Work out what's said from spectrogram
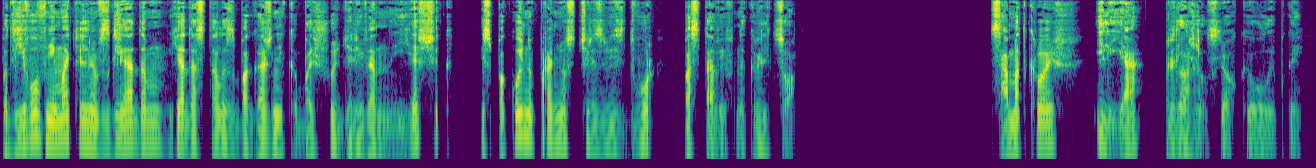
Под его внимательным взглядом я достал из багажника большой деревянный ящик и спокойно пронес через весь двор, поставив на крыльцо. «Сам откроешь? Или я?» — предложил с легкой улыбкой.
